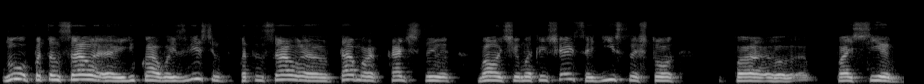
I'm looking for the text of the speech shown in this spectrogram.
Ну, потенциал э, Юкава известен, потенциал э, там качественно мало чем отличается. Единственное, что по, по оси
